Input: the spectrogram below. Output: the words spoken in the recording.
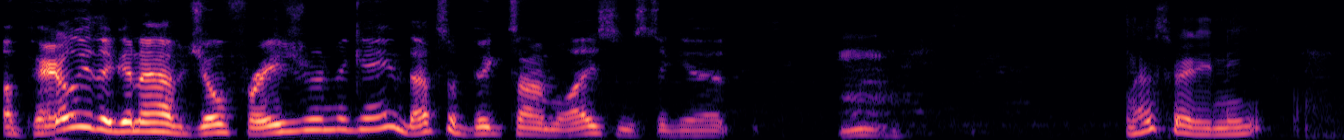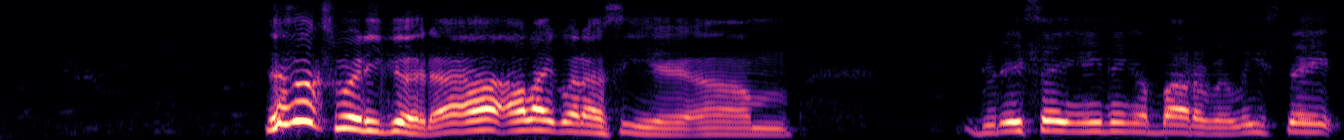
Apparently, they're going to have Joe Frazier in the game. That's a big time license to get. Mm. That's pretty neat. This looks pretty good. I, I I like what I see here. Um, do they say anything about a release date?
